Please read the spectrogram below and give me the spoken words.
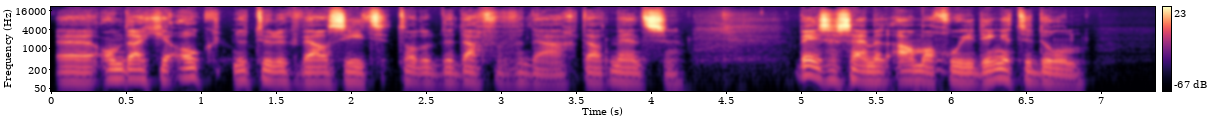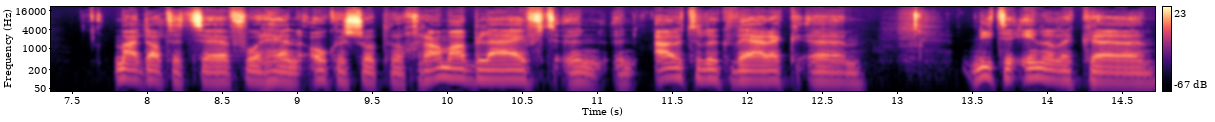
Eh, omdat je ook natuurlijk wel ziet tot op de dag van vandaag dat mensen bezig zijn met allemaal goede dingen te doen. Maar dat het eh, voor hen ook een soort programma blijft, een, een uiterlijk werk. ehm, niet de innerlijke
